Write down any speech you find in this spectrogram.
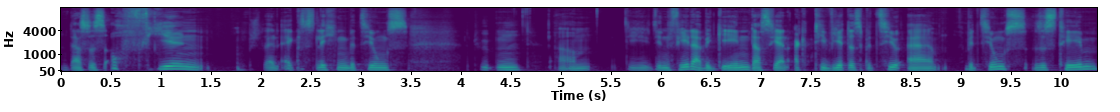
dass es auch vielen ängstlichen Beziehungstypen ähm, die den Fehler begehen, dass sie ein aktiviertes Bezieh äh, Beziehungssystem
